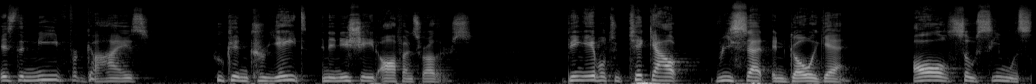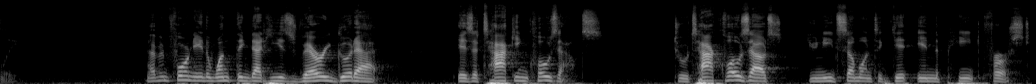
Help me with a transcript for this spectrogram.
is the need for guys who can create and initiate offense for others. Being able to kick out, reset, and go again, all so seamlessly. Evan Fournier, the one thing that he is very good at is attacking closeouts. To attack closeouts, you need someone to get in the paint first,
